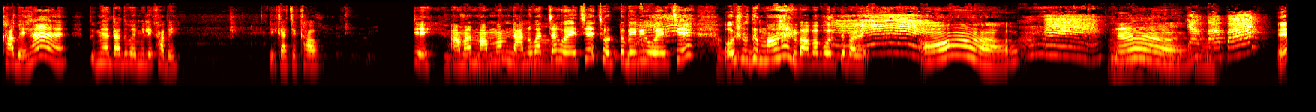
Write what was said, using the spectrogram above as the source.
খাবে হ্যাঁ? তুমি আর দাদু ভাই মিলে খাবে। ঠিক আছে খাও। যে আমার মাম্মাম নানু বাচ্চা হয়েছে ছোট্ট বেবি হয়েছে। ও শুধু মা আর বাবা বলতে পারে। ও। হ্যাঁ। এ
